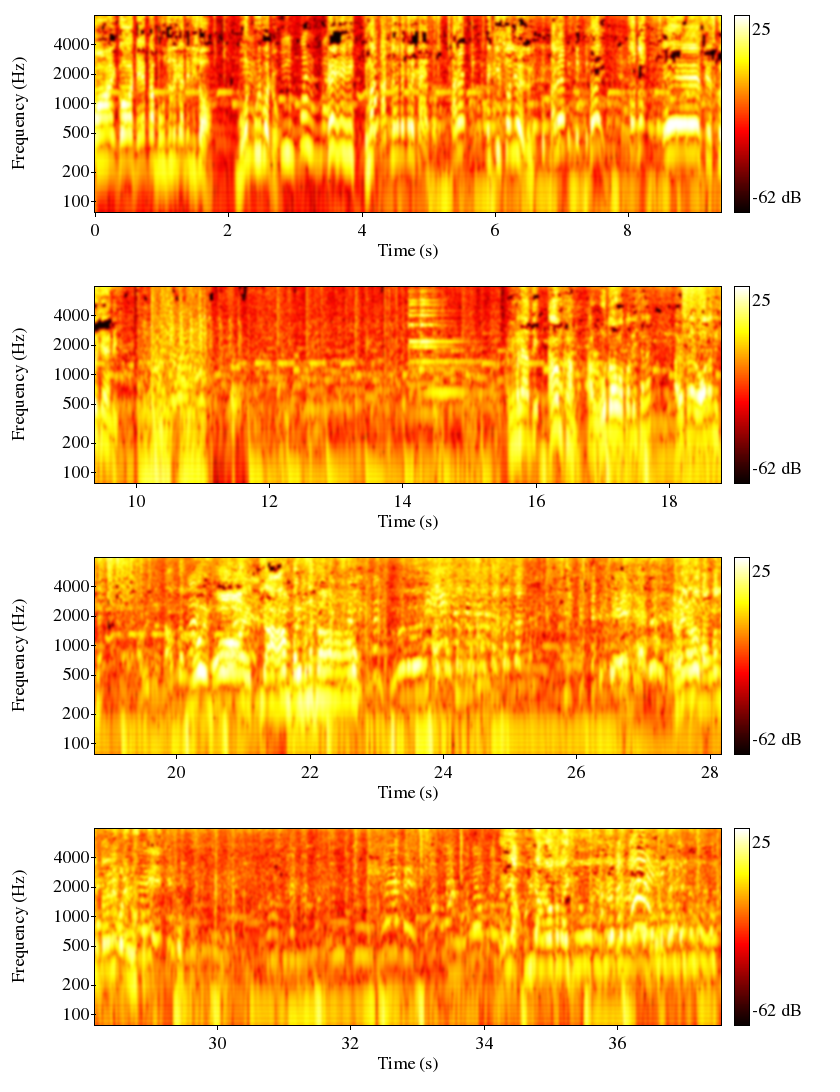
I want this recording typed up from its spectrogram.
মাই god এটা vote জলকীয়া দি দিছ। বহুত হেই হেই, ইমান কাটি থাকোঁতে কেলে খাই আছ? আৰে এই কি ছোৱালী হয় এজনী? আৰে। এ চেছ কৰিছে সিহঁতি। আমি মানে আজি আম খাম। আৰু ৰ'দৰ বতৰ দিছে নে আৰু এইফালে ৰদ আনিছে। আৰু এইফালে ডাং ডাল লৈ মই এতিয়া আম পাৰিবলৈ যাওঁ এনেকে নহয় ডাংডাল লিখি দিব গ'ল, গ'ল, গ'ল, গ'ল, গ'ল।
